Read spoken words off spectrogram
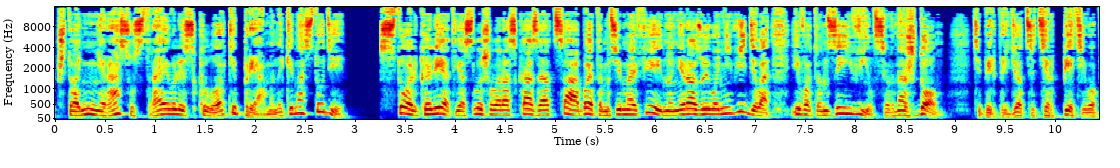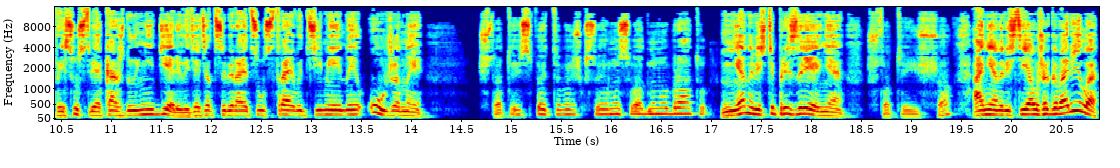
что они не раз устраивали склоки прямо на киностудии. Столько лет я слышала рассказы отца об этом Тимофее, но ни разу его не видела, и вот он заявился в наш дом. Теперь придется терпеть его присутствие каждую неделю, ведь отец собирается устраивать семейные ужины. Что ты испытываешь к своему сводному брату? Ненависть и презрение. Что-то еще? О ненависти я уже говорила.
